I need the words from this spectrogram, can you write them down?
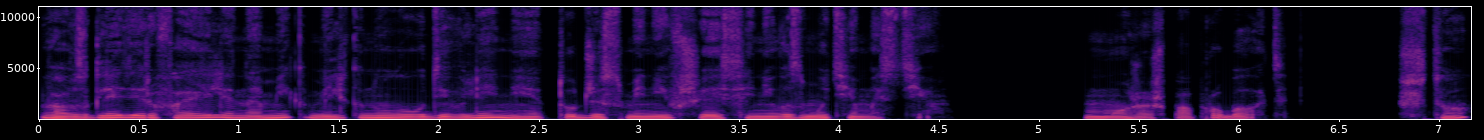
Во взгляде Рафаэля на миг мелькнуло удивление, тут же сменившееся невозмутимостью. «Можешь попробовать». «Что?»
